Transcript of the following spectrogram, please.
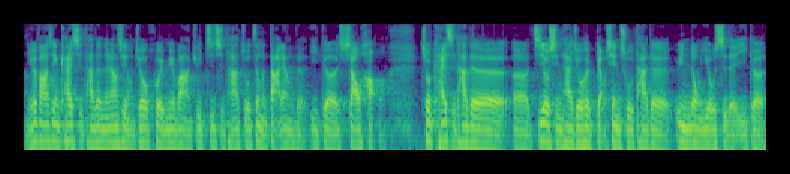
你会发现开始它的能量系统就会没有办法去支持它做这么大量的一个消耗，就开始它的呃肌肉形态就会表现出它的运动优势的一个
